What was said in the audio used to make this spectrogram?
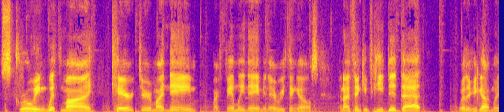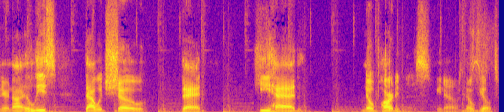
screwing with my character, my name, my family name, and everything else. And I think if he did that, whether he got money or not, at least that would show that he had no part in this. You know, no guilt.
